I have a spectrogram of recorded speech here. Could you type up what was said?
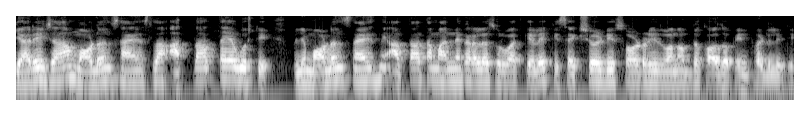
की अरे ज्या मॉडर्न सायन्सला आत्ता आत्ता या गोष्टी म्हणजे मॉडर्न सायन्सने आता आता मान्य करायला सुरुवात केली की sexual disorder is one of the cause of infertility.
